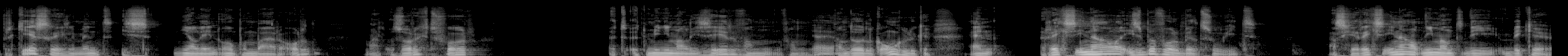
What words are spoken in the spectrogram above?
verkeersreglement is niet alleen openbare orde, maar zorgt voor het, het minimaliseren van, van, Ja, ja. van dodelijke ongelukken. En rechts inhalen is bijvoorbeeld zoiets. Als je rechts inhaalt, niemand die een beetje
